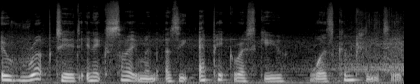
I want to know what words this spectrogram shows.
erupted in excitement as the epic rescue was completed.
